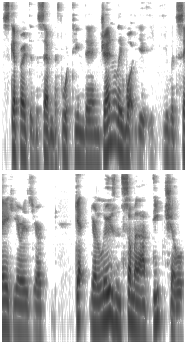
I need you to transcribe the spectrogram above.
skip out to the 7 to 14 day and generally what you you would say here is you're get you're losing some of that deep chill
